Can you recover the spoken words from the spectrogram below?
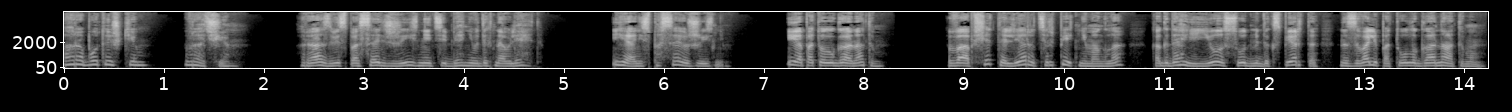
А работаешь кем? Врачем. Разве спасать жизни тебя не вдохновляет? Я не спасаю жизни. Я патологоанатом. Вообще-то Лера терпеть не могла, когда ее судмедэксперта называли патологоанатомом.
